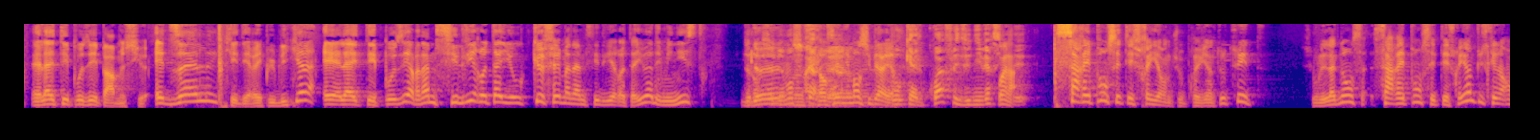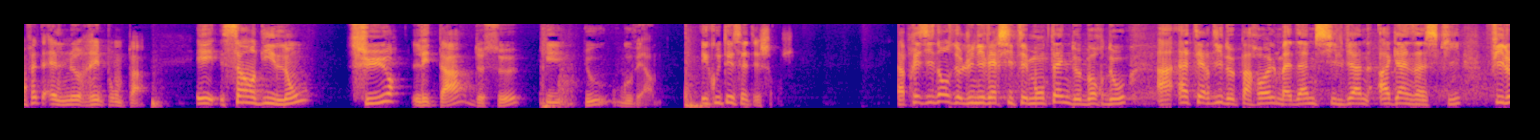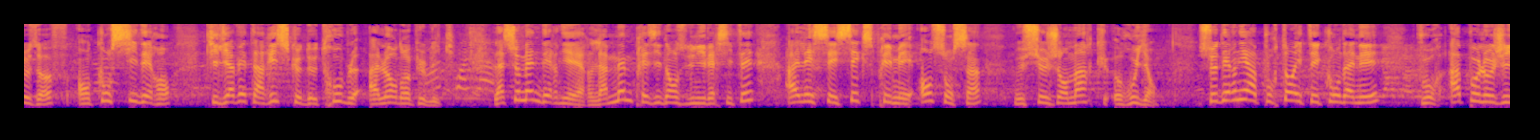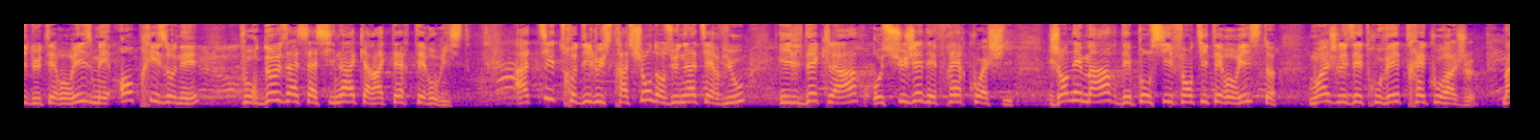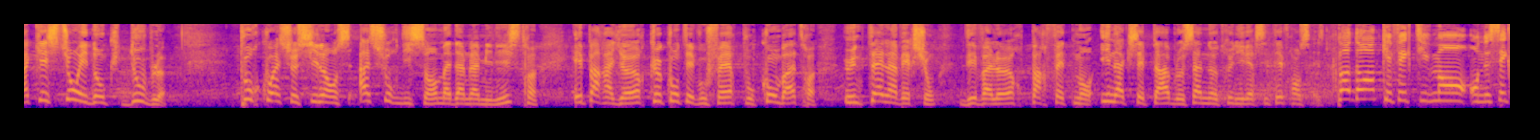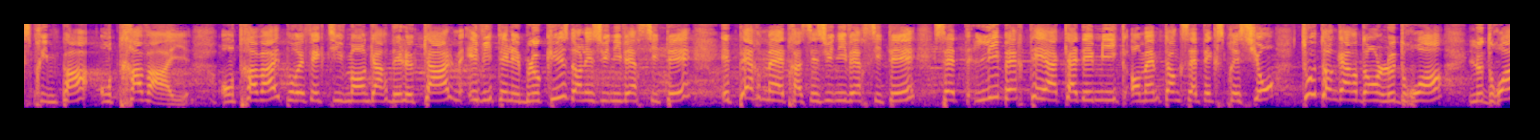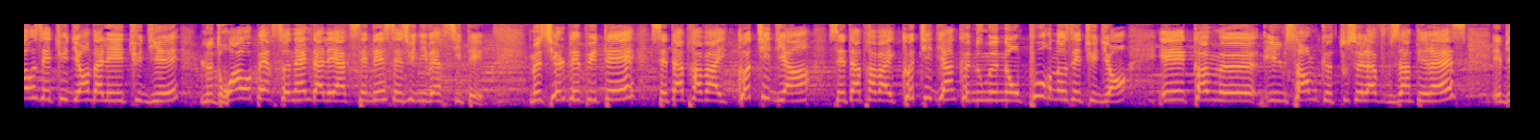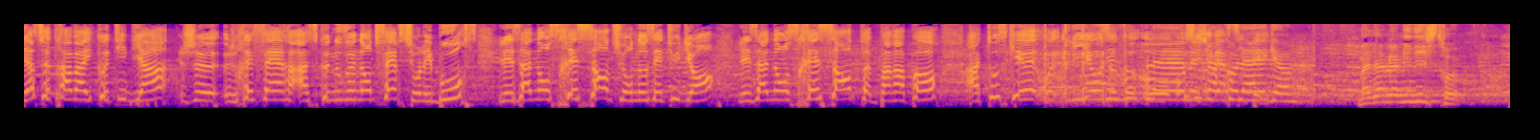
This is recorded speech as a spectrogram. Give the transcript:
Elle a été posée par Monsieur Hetzel, qui est des Républicains, et elle a été posée à Madame Sylvie Retailleau. Que fait Madame Sylvie Retailleau? Elle est ministre de, l'enseignement supérieur. Donc elle coiffe les universités. Sa réponse est effrayante, je vous préviens tout de suite je vous l'annonce, sa réponse est effrayante puisqu'en fait, elle ne répond pas. Et ça en dit long sur l'état de ceux qui nous gouvernent. Écoutez cet échange. La présidence de l'Université Montaigne de Bordeaux a interdit de parole Madame Sylviane Aginzinski, philosophe, en considérant qu'il y avait un risque de trouble à l'ordre public. La semaine dernière, la même présidence de l'université a laissé s'exprimer en son sein Monsieur Jean-Marc Rouillant. Ce dernier a pourtant été condamné pour apologie du terrorisme et emprisonné pour deux assassinats à caractère terroriste. À titre d'illustration, dans une interview, il déclare au sujet des frères Kouachi J'en ai marre des poncifs antiterroristes, moi je les ai trouvés très courageux. Ma question est donc double. Pourquoi ce silence assourdissant, Madame la Ministre Et par ailleurs, que comptez-vous faire pour combattre une telle inversion des valeurs parfaitement inacceptables au sein de notre université française? Pendant qu'effectivement on ne s'exprime pas, on travaille. On travaille pour effectivement garder le calme, éviter les blocus dans les universités et permettre à ces universités cette liberté académique en même temps que cette expression, tout en gardant le droit, le droit aux étudiants d'aller étudier, le droit aux personnel d'aller accéder à ces universités. Monsieur le député, c'est un travail quotidien, c'est un travail quotidien que nous menons pour nos étudiants et comme euh, il me semble que tout cela vous intéresse, eh bien ce travail quotidien, je, réfère à ce que nous venons de faire sur les bourses, les annonces récentes sur nos étudiants, les annonces récentes par rapport à tout ce qui est lié aux, S'il vous plaît, aux, mes chers collègues. Madame la ministre,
